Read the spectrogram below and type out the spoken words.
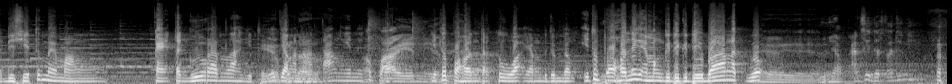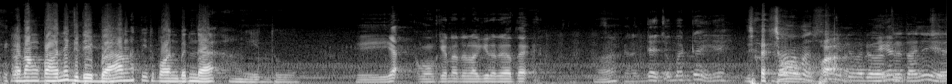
di situ memang kayak teguran lah gitu lo Iya, jangan bener. nantangin itu pohon Ngapain, iya, itu iya. pohon tertua yang bener-bener itu pohonnya emang gede-gede banget bro Iya iya iya. Bunyi apaan sih dari tadi nih? emang pohonnya gede banget itu pohon benda gitu Iya, mungkin ada lagi dari Ote. Hah? Dai coba dai ya. Sama sih Coba. dengan dengan Iya kan? ceritanya ya.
